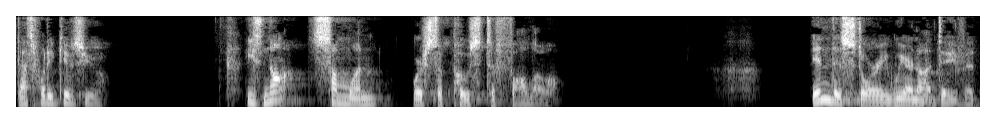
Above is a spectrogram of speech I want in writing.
That's what he gives you. He's not someone we're supposed to follow. In this story, we are not David.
